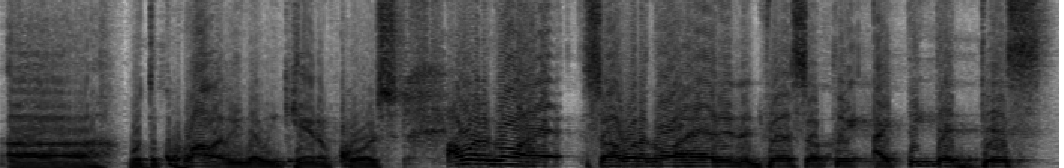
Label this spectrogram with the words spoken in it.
uh, with the quality that we can, of course. I want to go ahead. So I want to go ahead and address something. I think that this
